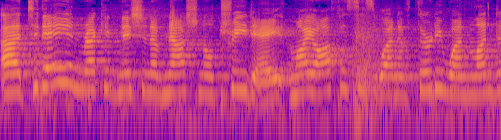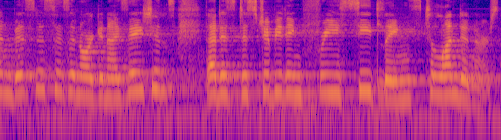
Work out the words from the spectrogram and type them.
Uh, today, in recognition of National Tree Day, my office is one of 31 London businesses and organizations that is distributing free seedlings to Londoners.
